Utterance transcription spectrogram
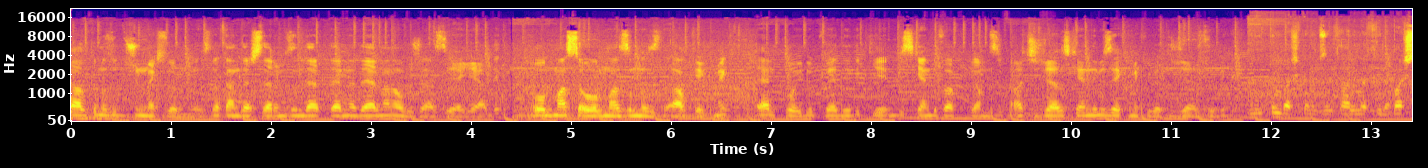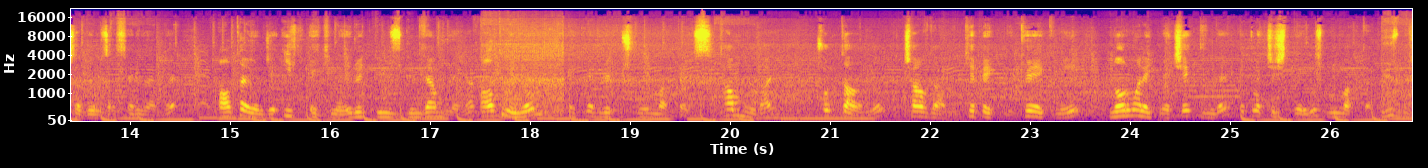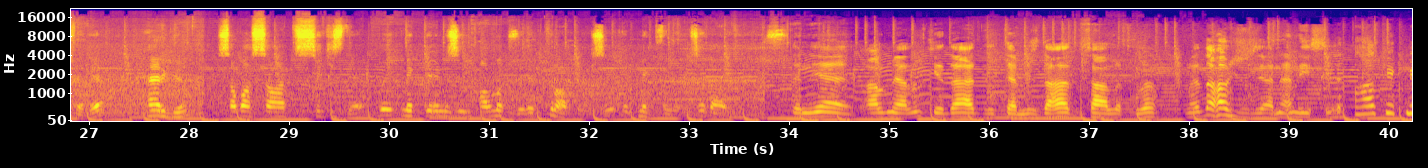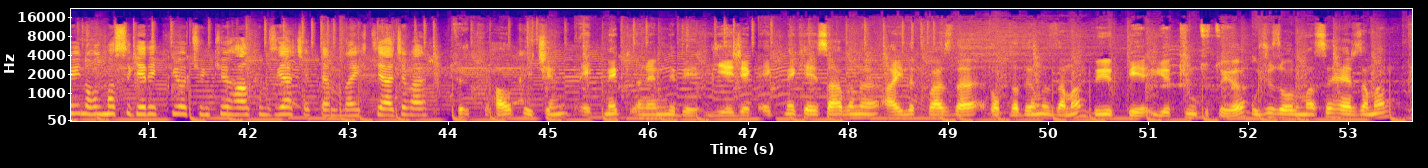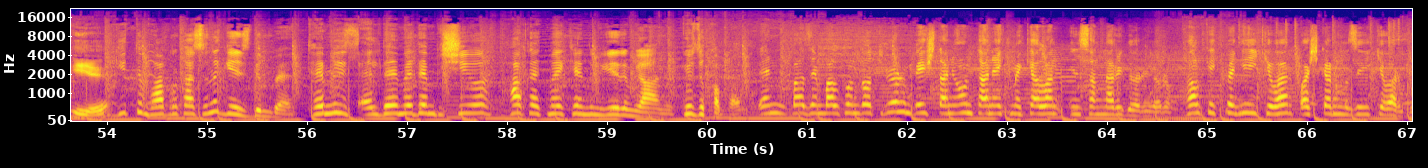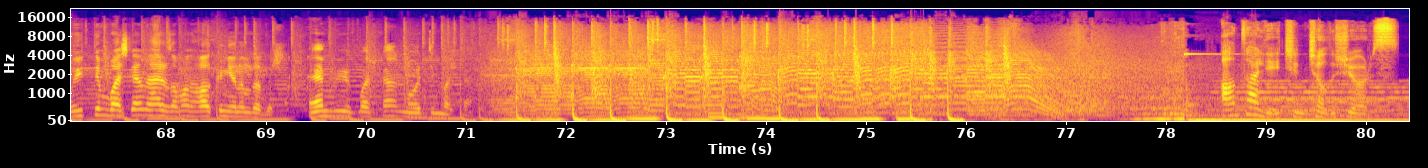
halkımızı düşünmek zorundayız. Vatandaşlarımızın dertlerine derman olacağız diye geldik. Olmazsa olmazımızdı halk ekmek. El koyduk ve dedik ki biz kendi fabrikamızı açacağız, kendimiz ekmek üreteceğiz dedik. Muhittin Başkanımızın talimatıyla başladığımız serüvende 6 ay önce ilk ekmeği ürettiğimiz günden bu yana 6 milyon ekmek üretmiş bulunmaktayız. Tam buğday, çok dağlı, çavdarlı, kepekli, köy ekmeği, normal ekmek şeklinde ekmek çeşitlerimiz bulunmakta. 100 büfede her gün sabah saat 8'de bu ekmeklerimizi almak üzere bütün halkımızı ekmek büfelerimize davet ediyoruz. Niye almayalım ki daha temiz, daha sağlıklı ve daha ucuz yani en iyisi. Halk ekmeğin olması gerekiyor çünkü halkımız gerçekten buna ihtiyacı var. Türk halkı için ekmek önemli bir yiyecek. Ekmek hesabını aylık bazda topladığımız zaman büyük bir yükün tutuyor. Ucuz olması her zaman iyi. Gittim fabrikasını gezdim ben. Temiz, el değmeden pişiyor. Halk ekmeği kendim yerim yani. Gözü kapalı. Ben bazen balkonda oturuyorum 5 tane 10 tane ekmek alan insanları görüyorum. Halk ekmek iyi ki var, başkanımız iyi ki var. Muhittin Başkan her zaman halkın yanındadır. En büyük başkan Muhittin Başkan. Antalya için çalışıyoruz.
